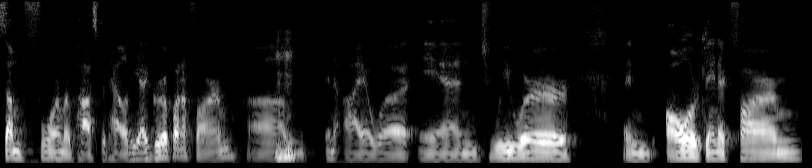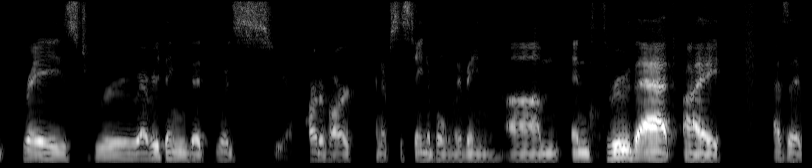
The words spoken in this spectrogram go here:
some form of hospitality. I grew up on a farm um, mm-hmm. in Iowa, and we were an all organic farm, raised, grew everything that was you know, part of our kind of sustainable living. Um, and through that, I, as a,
